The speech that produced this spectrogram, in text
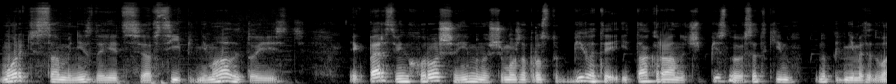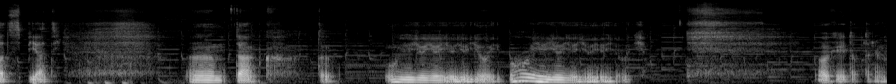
Мортіса, мені здається, всі піднімали, то єсть, як перс він хороший, іменно що можна просто бігати і так рано чи пізно ви все-таки ну, піднімете 25. Ем, так. так. Ой-ой-ой-ой-ой-ой. Ой-ой-ой-ой-ой-ой. Окей, топ-3.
